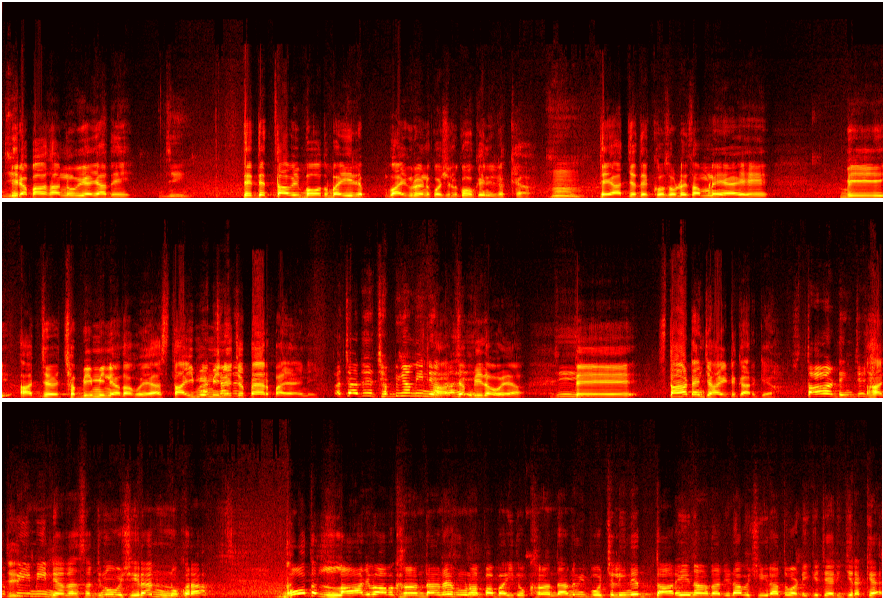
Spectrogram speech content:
ਵੀ ਰੱਬਾ ਸਾਨੂੰ ਵੀ ਆਜਾ ਦੇ। ਜੀ। ਤੇ ਦਿੱਤਾ ਵੀ ਬਹੁਤ ਬਈ ਵਾਹਿਗੁਰੂ ਨੇ ਕੁਛ ਲੁਕੋ ਕੇ ਨਹੀਂ ਰੱਖਿਆ। ਹੂੰ। ਤੇ ਅੱਜ ਦੇਖੋ ਤੁਹਾਡੇ ਸਾਹਮਣੇ ਆ ਇਹ ਵੀ ਅੱਜ 26 ਮਹੀਨਿਆਂ ਦਾ ਹੋਇਆ 27ਵੇਂ ਮਹੀਨੇ ਚ ਪੈਰ ਪਾਇਆ ਇਹਨੇ। ਅੱਛਾ ਜੇ 26 ਮਹੀਨਿਆਂ ਹਾਂ ਦਾ 26 ਦਾ ਹੋਇਆ। ਜੀ। ਤੇ 67 ਇੰਚ ਹਾਈਟ ਕਰ ਗਿਆ। ਸਟਾਰਟਿੰਗ ਚ ਹਾਂਜੀ। 26 ਮਹੀਨਿਆਂ ਦਾ ਸੱਜਣੋ ਵਸ਼ੀਰਾ ਨੁਕਰਾ। ਬਹੁਤ ਲਾਜਵਾਬ ਖਾਨਦਾਨ ਹੈ ਹੁਣ ਆਪਾਂ ਬਾਈ ਤੋਂ ਖਾਨਦਾਨ ਵੀ ਪੁੱਛ ਲੈਨੇ ਦਾਰੇ ਨਾਂ ਦਾ ਜਿਹੜਾ ਵਸ਼ੀਰਾ ਤੁਹਾਡੀ ਕਚਹਿਰੀ 'ਚ ਰੱਖਿਆ।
